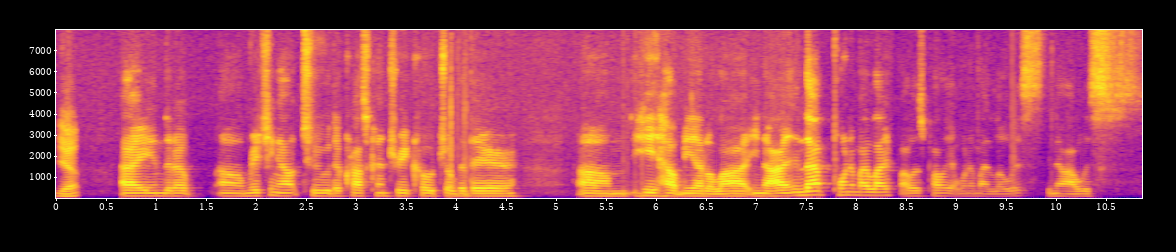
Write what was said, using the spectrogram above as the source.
Yeah. I ended up um, reaching out to the cross country coach over there. Um, he helped me out a lot. You know, I, in that point in my life, I was probably at one of my lowest. You know, I was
